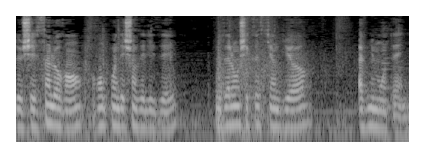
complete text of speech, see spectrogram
De chez Saint-Laurent, rond-point des Champs-Élysées, nous allons chez Christian Dior, avenue Montaigne.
